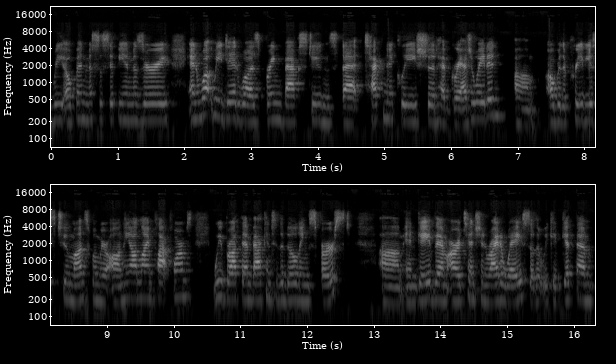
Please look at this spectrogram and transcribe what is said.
reopen Mississippi and Missouri. And what we did was bring back students that technically should have graduated um, over the previous two months when we were on the online platforms. We brought them back into the buildings first. Um, and gave them our attention right away so that we could get them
